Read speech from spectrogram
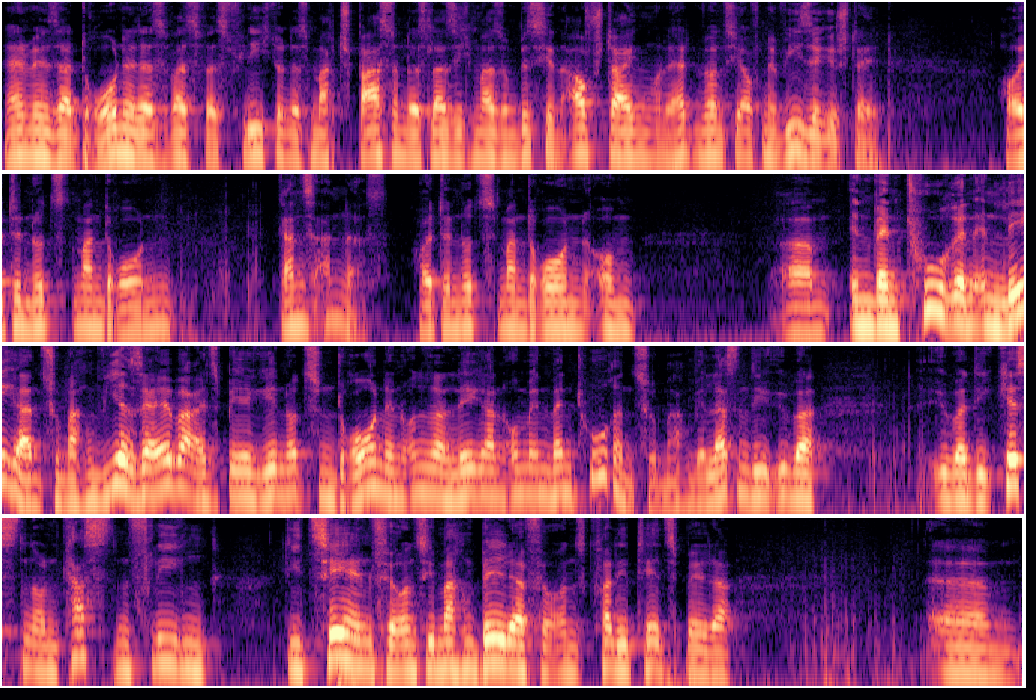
dann hätten wir gesagt, Drohne, das ist was, was fliegt und das macht Spaß und das lasse ich mal so ein bisschen aufsteigen und dann hätten wir uns hier auf eine Wiese gestellt. Heute nutzt man Drohnen ganz anders. Heute nutzt man Drohnen, um ähm, Inventuren in Legern zu machen. Wir selber als BLG nutzen Drohnen in unseren Legern, um Inventuren zu machen. Wir lassen die über, über die Kisten und Kasten fliegen. Die zählen für uns, sie machen Bilder für uns, Qualitätsbilder. Ähm,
